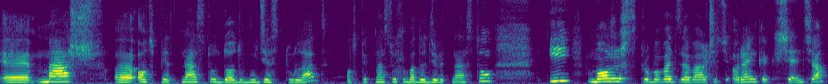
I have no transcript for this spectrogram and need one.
e, masz e, od 15 do 20 lat, od 15 chyba do 19 i możesz spróbować zawalczyć o rękę księcia.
